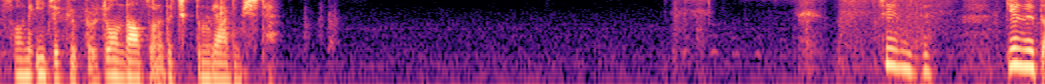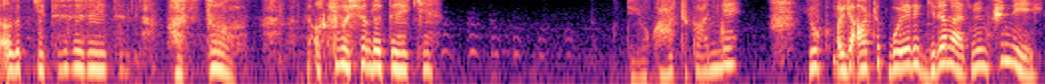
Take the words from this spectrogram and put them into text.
Sonra iyice köpürdü. Ondan sonra da çıktım geldim işte. Cemile, gene de alıp getirivereydin. Hasta o. Aklı başında değil ki. Yok artık anne. Yok Ali artık bu eve giremez. Mümkün değil.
